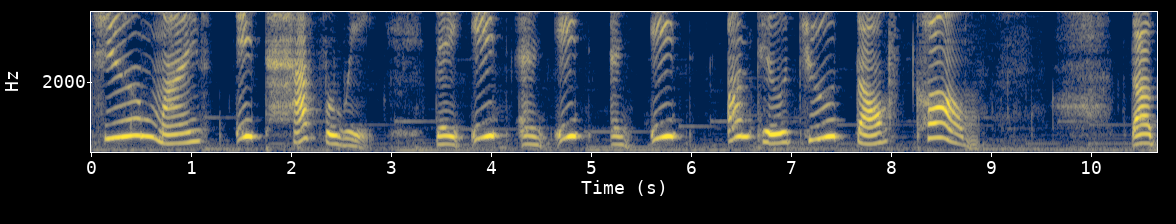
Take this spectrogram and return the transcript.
two mice eat happily. They eat and eat and eat until two dogs come. The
